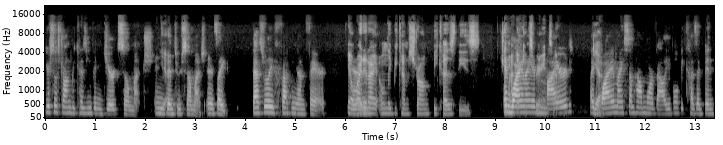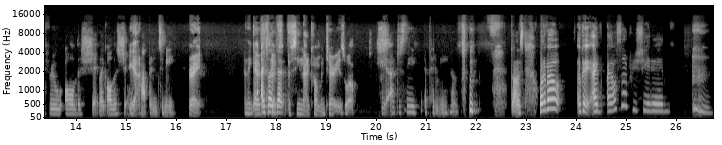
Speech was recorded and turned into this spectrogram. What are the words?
you're so strong because you've endured so much and you've Yeah. been through so much, and it's like that's really fucking unfair. yeah why did i only become strong because these and why am I admired? happened? Like, Yeah. why am I somehow more valuable because I've been through all of this shit? Like, all this shit has Yeah. happened to me. right i think Yeah, I've, I feel like I've, I've seen that commentary as well Yeah, just the epitome of Daunis. What about? Okay, I I also appreciated some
